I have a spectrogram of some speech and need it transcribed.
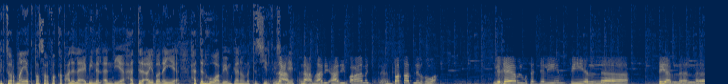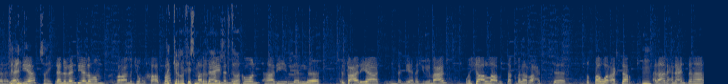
دكتور ما يقتصر فقط على لاعبين الأندية حتى أيضا أي حتى الهواة بإمكانهم التسجيل فيه نعم صحيح؟ نعم. هذه هذه البرامج فقط للهواة لغير المسجلين في ال في, ال الأندية. صحيح. لأنه الأندية لهم برامجهم الخاصة. ذكرنا في اسم البرنامج دكتور. تكون هذه الفعاليات اللي نسميها نجري معا وإن شاء الله مستقبلا راح تتطور أكثر. م. الآن إحنا عندنا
